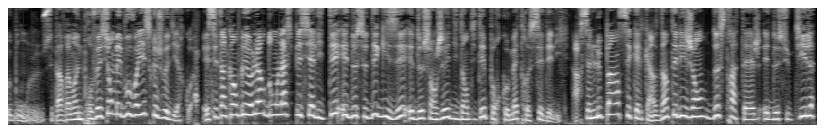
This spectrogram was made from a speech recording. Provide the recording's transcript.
Oui bon, euh, c'est pas vraiment une profession, mais vous voyez ce que je veux dire, quoi. Et c'est un cambrioleur dont la spécialité est de se déguiser et de changer d'identité pour commettre ses délits. Arsène Lupin, c'est quelqu'un d'intelligent, de stratège et de subtil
